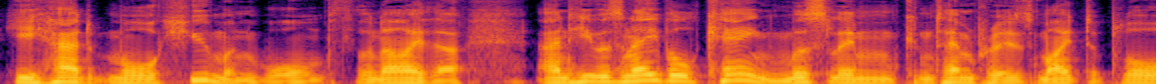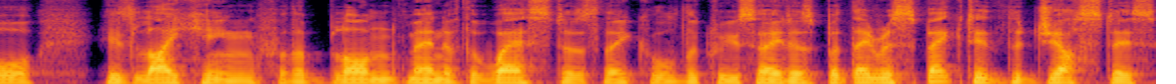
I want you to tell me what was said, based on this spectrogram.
he had more human warmth than either, and he was an able king. Muslim contemporaries might deplore his liking for the blond men of the West, as they called the Crusaders, but they respected the justice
